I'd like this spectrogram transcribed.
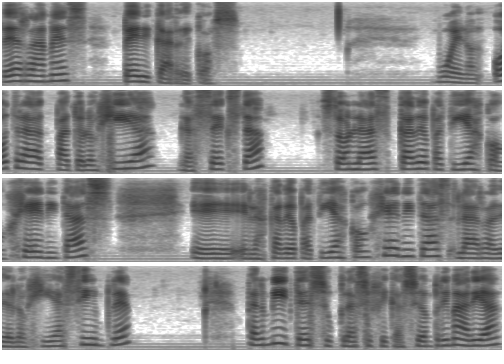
derrames pericárdicos. Bueno, otra patología, la sexta, son las cardiopatías congénitas. Eh, en las cardiopatías congénitas, la radiología simple permite su clasificación primaria,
